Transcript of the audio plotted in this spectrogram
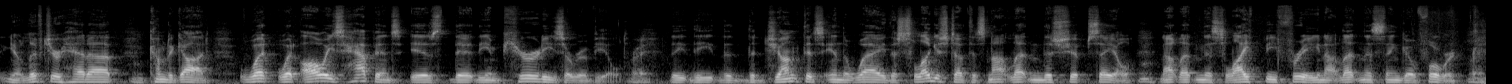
you know, lift your head up, come to God. What what always happens is the the impurities are revealed. Right. The, the the the junk that's in the way, the sluggish stuff that's not letting this ship sail, mm. not letting this life be free, not letting this thing go forward. Right.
